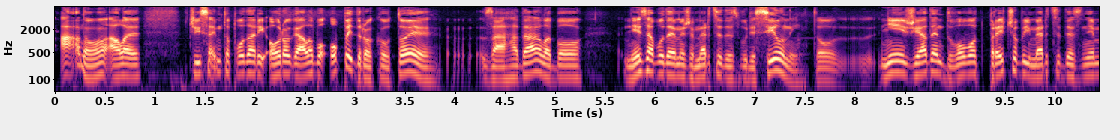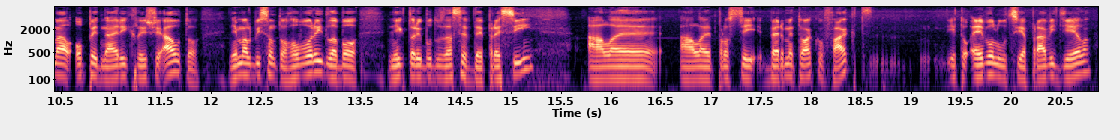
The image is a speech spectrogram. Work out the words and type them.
áno, ale či sa im to podarí o rok alebo o 5 rokov, to je záhada, lebo nezabudajme, že Mercedes bude silný. To nie je žiaden dôvod, prečo by Mercedes nemal opäť najrýchlejšie auto. Nemal by som to hovoriť, lebo niektorí budú zase v depresii, ale, ale proste berme to ako fakt. Je to evolúcia pravidiel,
